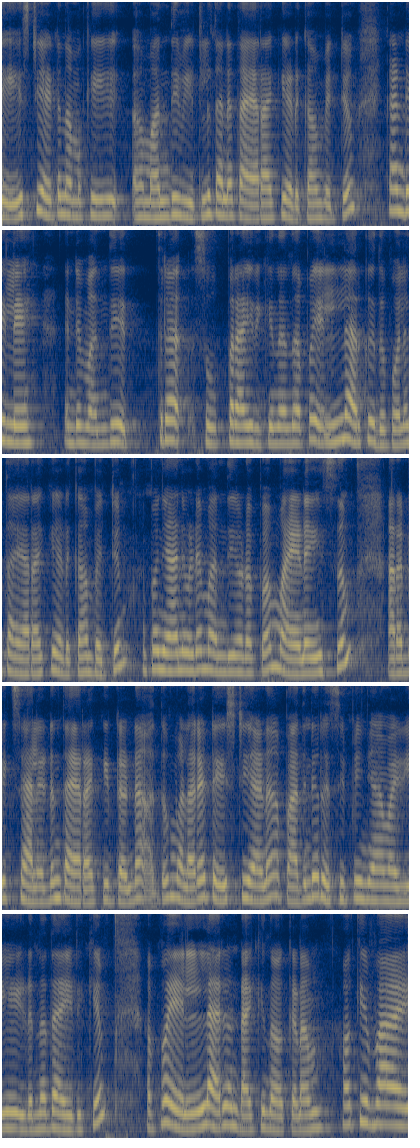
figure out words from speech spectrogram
ടേസ്റ്റി ആയിട്ട് നമുക്ക് ഈ മന്തി വീട്ടിൽ തന്നെ തയ്യാറാക്കി എടുക്കാൻ പറ്റും. കണ്ടില്ലേ? എന്റെ മന്തി എത്ര സൂപ്പറായിരിക്കുന്നത് അപ്പോൾ എല്ലാവർക്കും ഇതുപോലെ തയ്യാറാക്കി എടുക്കാൻ പറ്റും. അപ്പോൾ ഞാനിവിടെ മന്തിയോടൊപ്പം മയണൈസും അറബിക് സാലഡും തയ്യാറാക്കിയിട്ടുണ്ട്. അതും വളരെ ടേസ്റ്റിയാണ്. അപ്പോൾ അതിന്റെ റെസിപ്പി ഞാൻ വഴിയെ ഇടുന്നതായിരിക്കും. അപ്പോൾ എല്ലാവരും ഉണ്ടാക്കി നോക്കണം. Okay bye.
